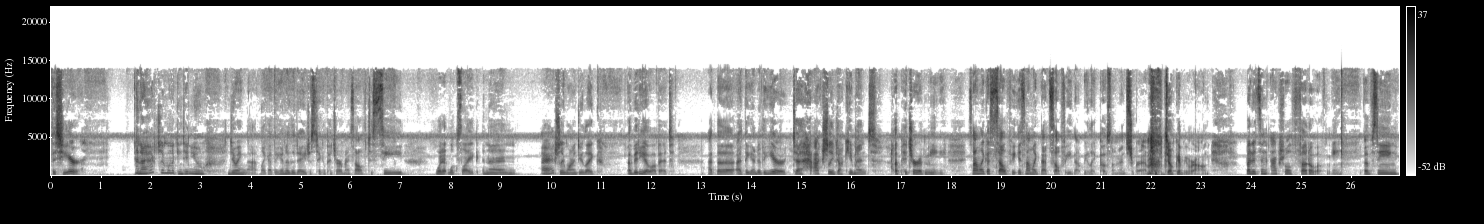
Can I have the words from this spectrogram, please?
this year. And I actually want to continue doing that. Like at the end of the day, just take a picture of myself to see what it looks like. And then I actually want to do like a video of it at the at the end of the year to actually document a picture of me. It's not like a selfie. It's not like that selfie that we like post on Instagram. Don't get me wrong. But it's an actual photo of me of seeing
